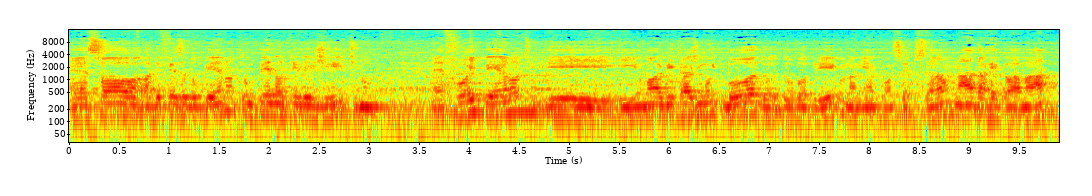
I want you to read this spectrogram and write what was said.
é só a defesa do pênalti, um pênalti legítimo. É, foi pênalti e, e, uma arbitragem muito boa do, do, Rodrigo, na minha concepção, nada a reclamar.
